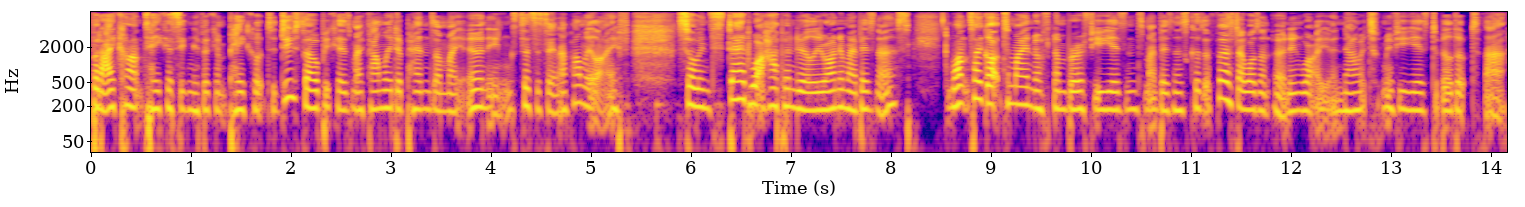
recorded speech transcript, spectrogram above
But I can't take a significant pay cut to do so because my family depends on my earnings to sustain our family life. So instead, what happened earlier on in my business, once I got to my enough number a few years into my business, because at first I wasn't earning what I earn now, it took me a few years to build up to that.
